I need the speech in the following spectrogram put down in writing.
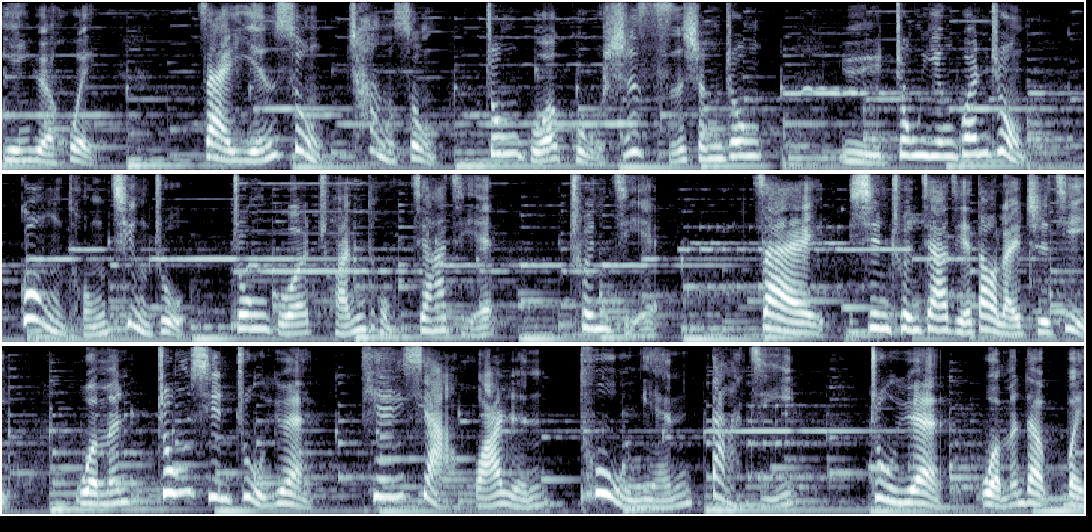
音乐会，在吟诵、唱诵中国古诗词声中，与中英观众共同庆祝中国传统佳节——春节。在新春佳节到来之际。我们衷心祝愿天下华人兔年大吉，祝愿我们的伟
